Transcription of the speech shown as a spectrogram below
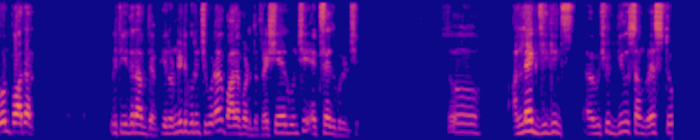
don't bother with either of them ఈ రెండింటి గురించి కూడా బాధపడద్దు. ఫ్రెష్ ఎయిర్ గురించి ఎక్సర్సైజ్ గురించి. So unlike Jiggins we should give some rest to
